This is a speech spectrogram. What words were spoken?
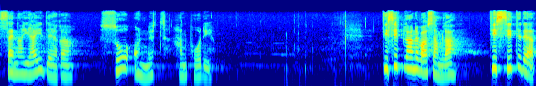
sender jeg dere. Så åndet han på dem. Disiplene var samla. De sitter der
